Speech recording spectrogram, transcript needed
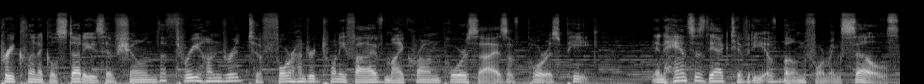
Preclinical studies have shown the 300 to 425 micron pore size of porous PEEK enhances the activity of bone-forming cells,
